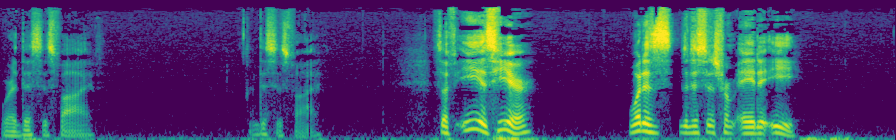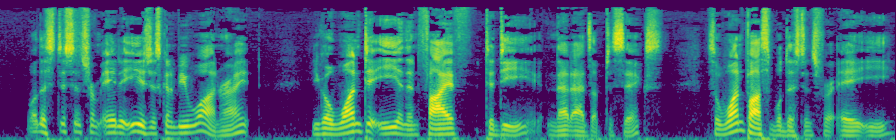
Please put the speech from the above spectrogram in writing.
where this is 5. And this is 5. So if E is here, what is the distance from A to E? Well, this distance from A to E is just going to be 1, right? You go 1 to E and then 5 to D, and that adds up to 6. So one possible distance for AE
